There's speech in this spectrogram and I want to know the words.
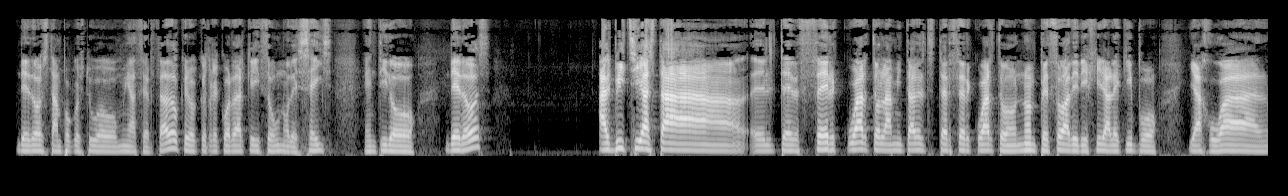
de 2 tampoco estuvo muy acertado. Creo que recordar que hizo uno de 6 en tiro de 2. Albici hasta el tercer cuarto, la mitad del tercer cuarto, no empezó a dirigir al equipo y a jugar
